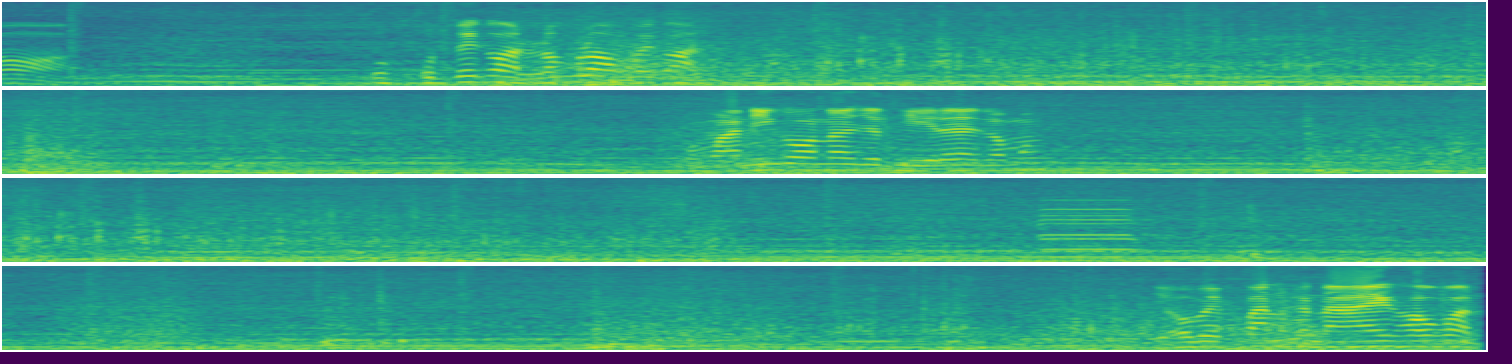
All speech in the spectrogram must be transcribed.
ก็ขุดไปก่อนลอกๆไปก่อนประมาณนี้ก็น่าจะเทได้แล้วมั้ง ดี๋ยวไปปั้นคณะให้เขาก่อน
